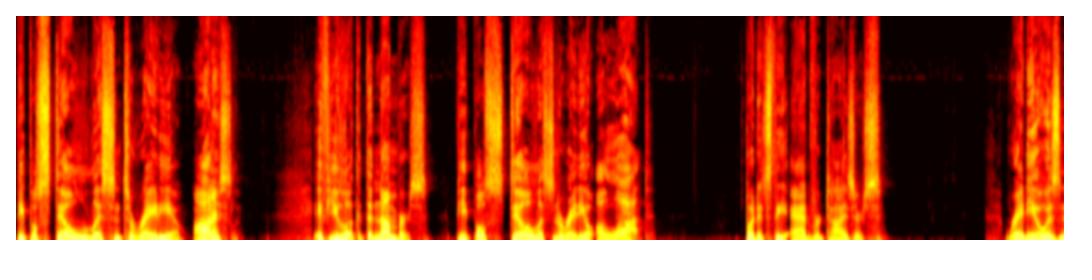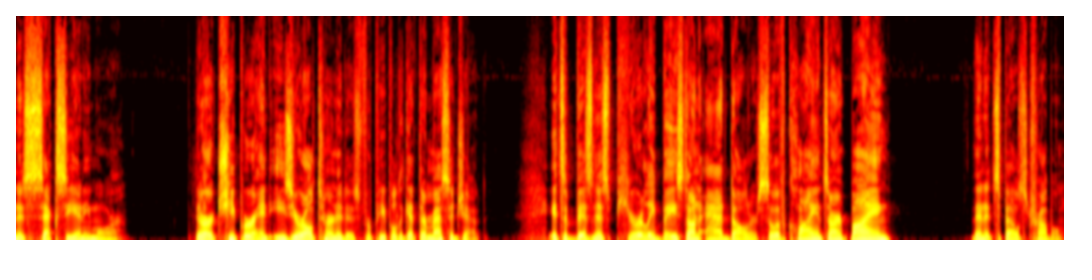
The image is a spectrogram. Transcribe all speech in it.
People still listen to radio, honestly. If you look at the numbers, people still listen to radio a lot. But it's the advertisers. Radio isn't as sexy anymore. There are cheaper and easier alternatives for people to get their message out. It's a business purely based on ad dollars, so if clients aren't buying, then it spells trouble.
